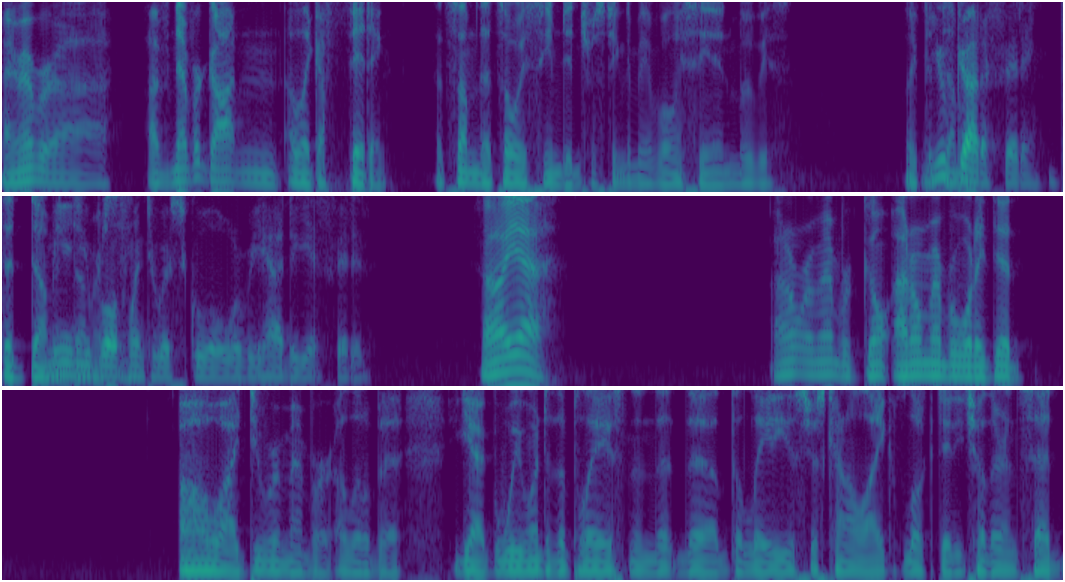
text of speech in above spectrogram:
I remember uh, I've never gotten uh, like a fitting. That's something that's always seemed interesting to me. I've only seen it in movies. Like the You've dumb, got a fitting. the dumb Me and and you both scene. went to a school where we had to get fitted. Oh yeah. I don't remember go I don't remember what I did. Oh, I do remember a little bit. Yeah, we went to the place and then the the, the ladies just kind of like looked at each other and said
